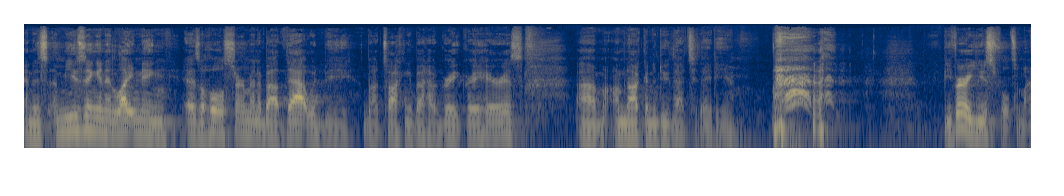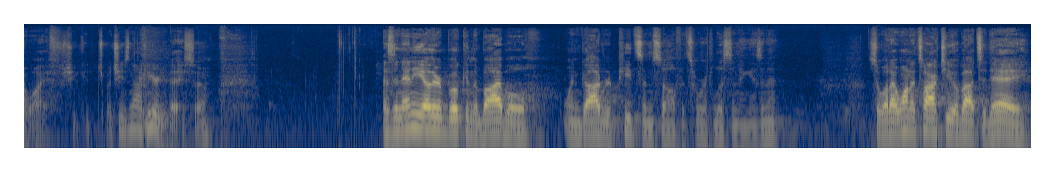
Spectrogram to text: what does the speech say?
And as amusing and enlightening as a whole sermon about that would be, about talking about how great gray hair is, um, I'm not going to do that today to you. be very useful to my wife, she could, but she's not here today. So, as in any other book in the Bible, when God repeats himself, it's worth listening, isn't it? So, what I want to talk to you about today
